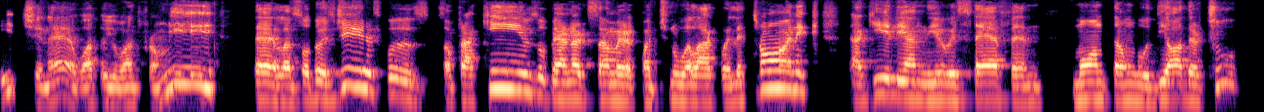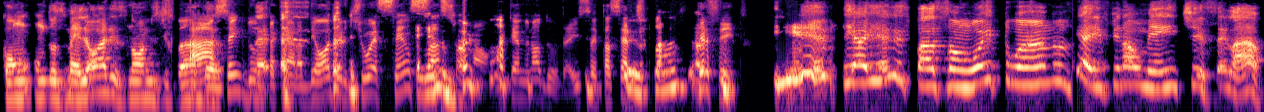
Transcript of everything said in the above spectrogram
hit, né? What Do You Want From Me? É, lançou dois discos, são fraquinhos. O Bernard Summer continua lá com o Electronic. A Gillian e o Stephen montam o The Other Two, com um dos melhores nomes de banda. Ah, sem dúvida, né? cara. The Other Two é sensacional, não tenho a menor dúvida. Isso aí tá certo. Perfeito. E, e aí eles passam oito anos, e aí finalmente, sei lá,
